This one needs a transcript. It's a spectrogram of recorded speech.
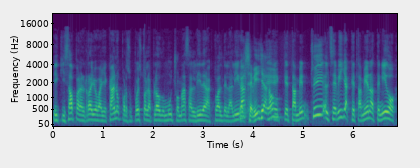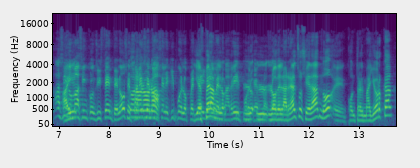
y quizá para el Rayo Vallecano, por supuesto le aplaudo mucho más al líder actual de la liga. El Sevilla, ¿no? Eh, que también, sí, el Sevilla, que también ha tenido... Ha sido ahí- más inconsistente, ¿no? Se No, parece no, no. más el equipo de Lopetegui Y espérame, lo lo, de Madrid, por lo- ejemplo. lo de la Real Sociedad, ¿no? Eh, contra el Mallorca,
